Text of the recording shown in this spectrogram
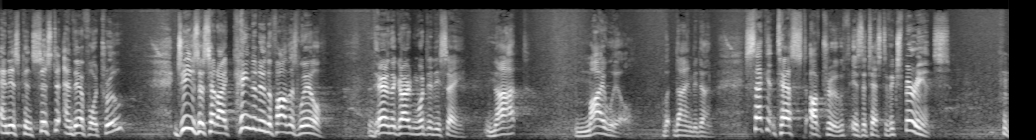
and is consistent and therefore true? Jesus said, I came to do the Father's will. There in the garden, what did he say? Not my will, but thine be done. Second test of truth is the test of experience.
